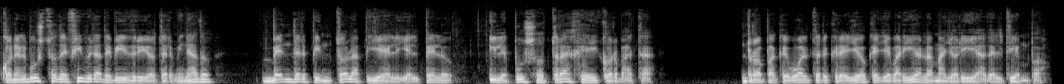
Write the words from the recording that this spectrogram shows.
Con el busto de fibra de vidrio terminado, Bender pintó la piel y el pelo y le puso traje y corbata, ropa que Walter creyó que llevaría la mayoría del tiempo.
